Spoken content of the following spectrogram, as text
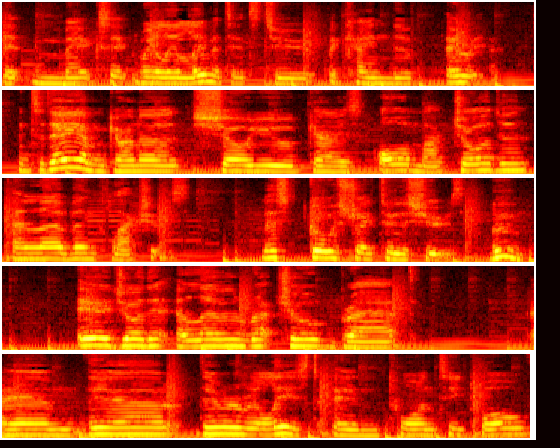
it makes it really limited to a kind of area. And today I'm gonna show you guys all my Jordan 11 collections. Let's go straight to the shoes. Boom! Air Jordan 11 Retro Bred and they are they were released in 2012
